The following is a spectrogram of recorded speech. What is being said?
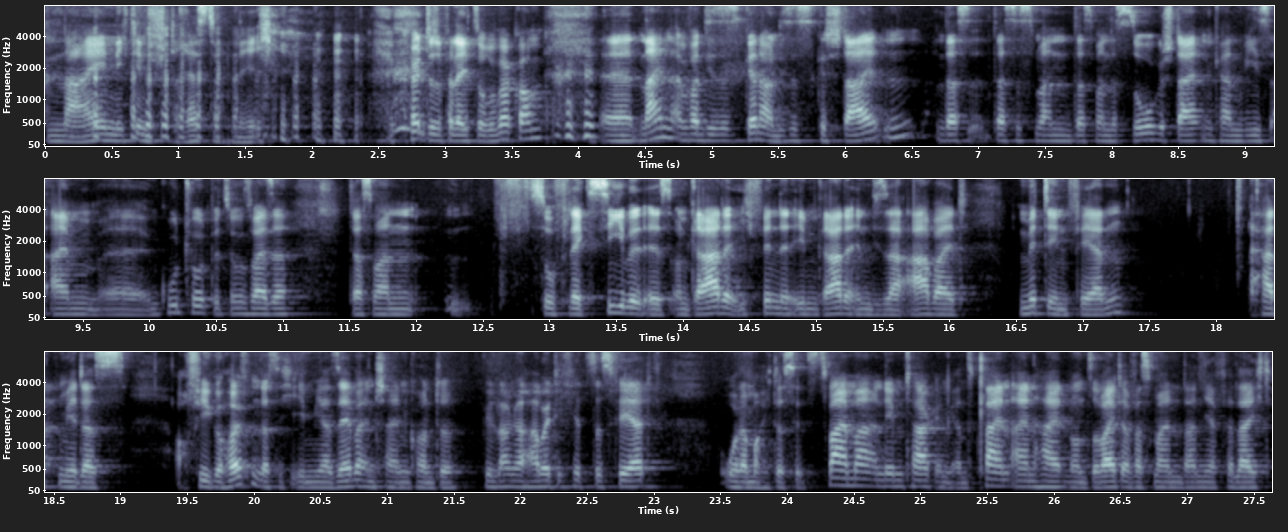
Nein, nicht den Stress doch nicht. Könnte vielleicht so rüberkommen. Äh, nein, einfach dieses, genau, dieses Gestalten, dass, dass, es man, dass man das so gestalten kann, wie es einem äh, gut tut, beziehungsweise dass man so flexibel ist. Und gerade, ich finde eben gerade in dieser Arbeit mit den Pferden, hat mir das auch viel geholfen, dass ich eben ja selber entscheiden konnte, wie lange arbeite ich jetzt das Pferd oder mache ich das jetzt zweimal an dem Tag in ganz kleinen Einheiten und so weiter, was man dann ja vielleicht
